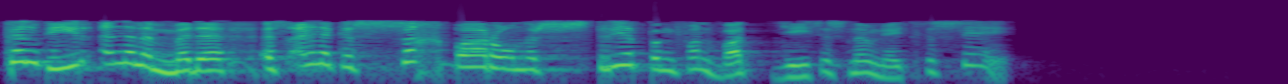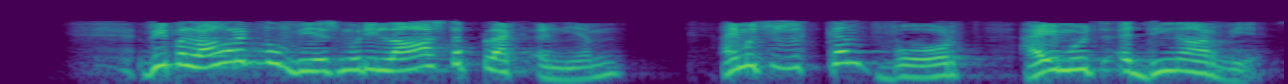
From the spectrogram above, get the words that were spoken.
kind hier in hulle midde is eintlik 'n sigbare onderstreping van wat Jesus nou net gesê het. Wie belangrik wil wees, moet die laaste plek inneem. Hy moet soos 'n kind word, hy moet 'n dienaar wees.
